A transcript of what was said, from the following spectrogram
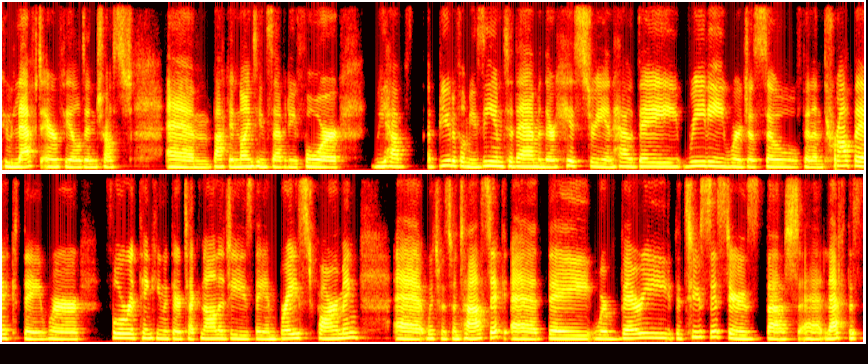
who left Airfield in trust um back in 1974, we have a beautiful museum to them and their history and how they really were just so philanthropic. They were forward thinking with their technologies. They embraced farming, uh, which was fantastic. Uh, they were very the two sisters that uh, left this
